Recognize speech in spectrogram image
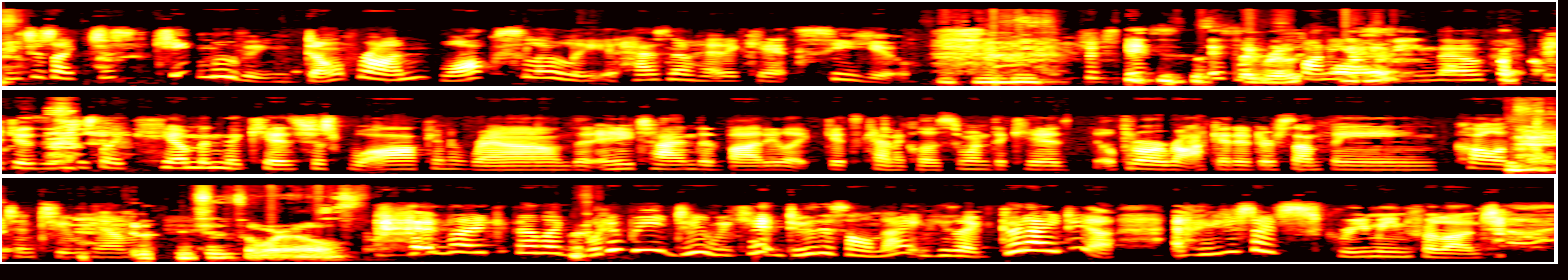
he's just like, just keep moving. Don't run. Walk slowly. It has no head. It can't see you. it's it's like really the funniest quiet. scene though because it's just like him and the kids just walking around. That anytime the body like gets kind of close to one of the kids, he'll throw a rock at it or something, call attention to him. It's just somewhere else. And like they're like, "What did we do? We can't do this all night." And he's like, "Good idea." And he just starts screaming for Lan Zhan.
